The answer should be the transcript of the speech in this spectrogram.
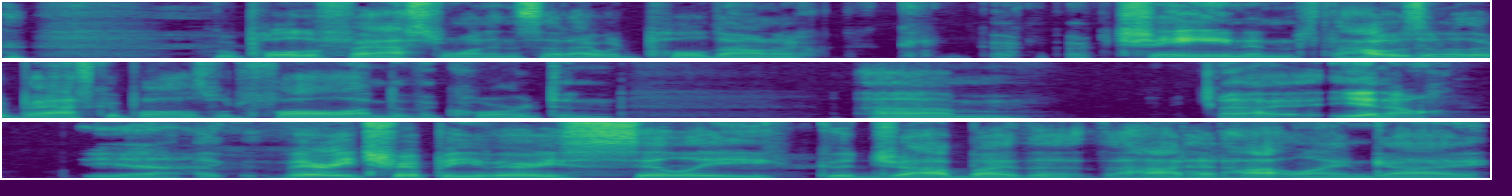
who pulled a fast one and said, "I would pull down a, a, a chain and a thousand other basketballs would fall onto the court." And um, uh, you know, yeah, like very trippy, very silly. Good job by the the hothead hotline guy.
